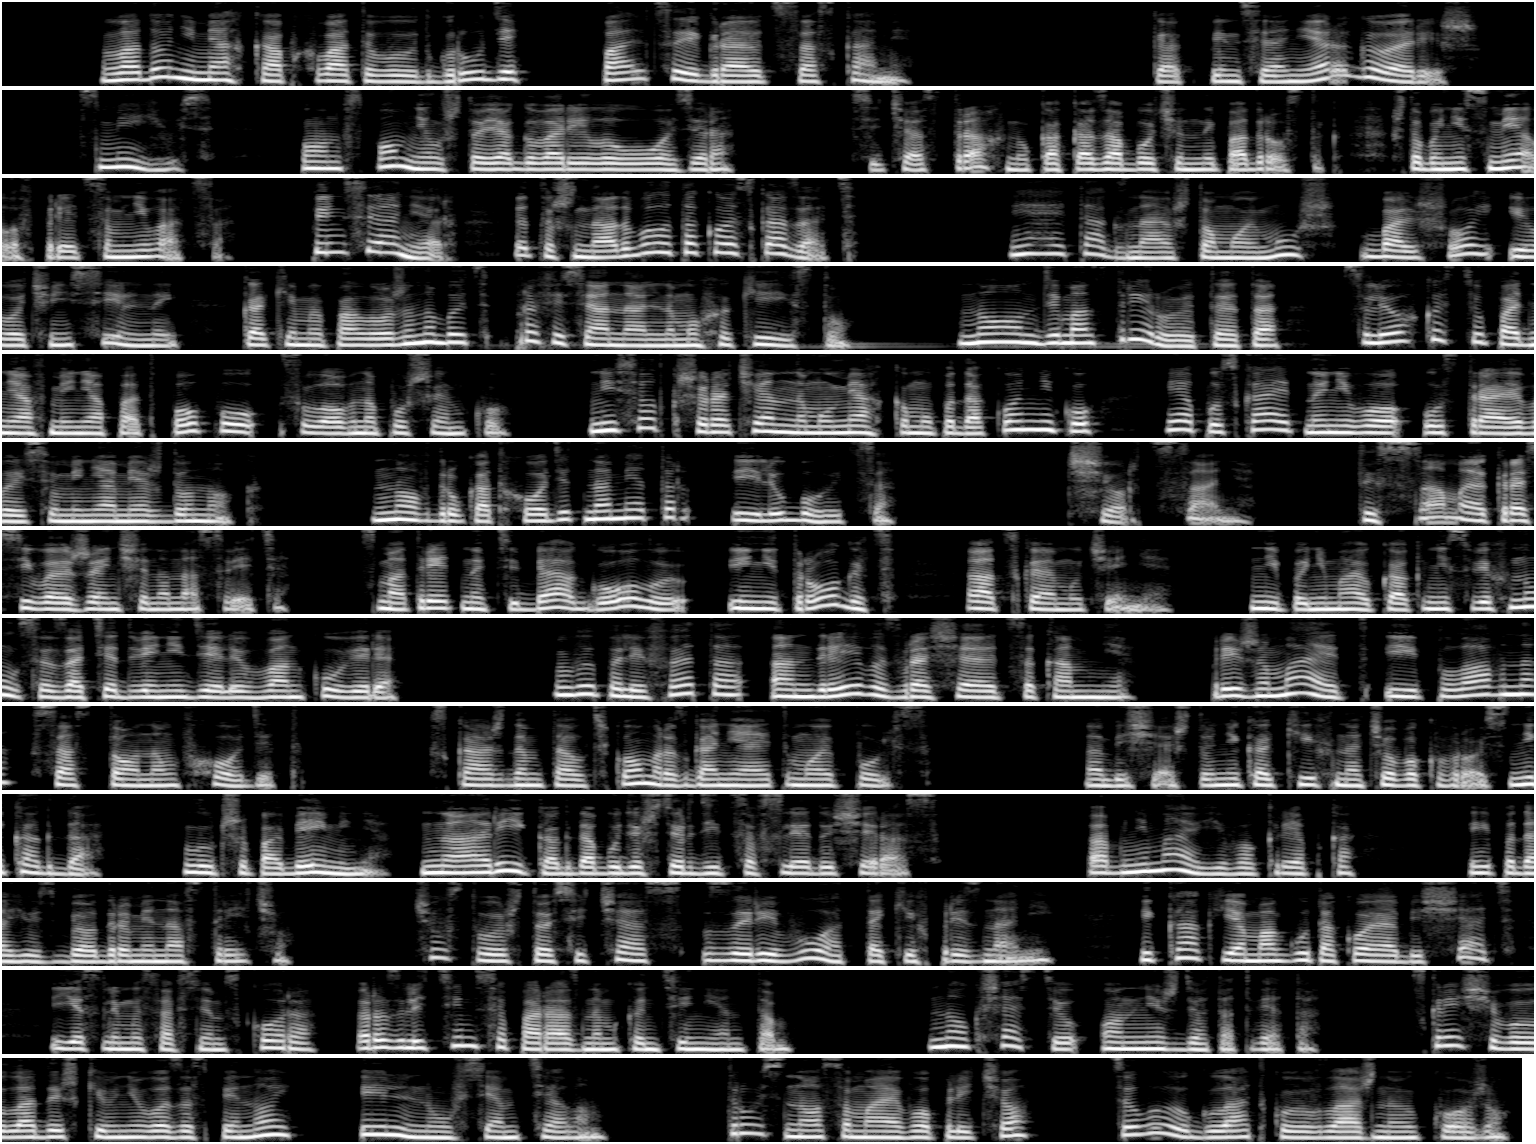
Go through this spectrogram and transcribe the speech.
Ладони мягко обхватывают груди, пальцы играют с сосками. «Как пенсионера, говоришь?» Смеюсь. Он вспомнил, что я говорила у озера. Сейчас страхну, как озабоченный подросток, чтобы не смело впредь сомневаться. Пенсионер, это ж надо было такое сказать. Я и так знаю, что мой муж большой и очень сильный, каким и положено быть профессиональному хоккеисту. Но он демонстрирует это, с легкостью подняв меня под попу, словно пушинку. Несет к широченному мягкому подоконнику и опускает на него, устраиваясь у меня между ног. Но вдруг отходит на метр и любуется. Черт, Саня, ты самая красивая женщина на свете. Смотреть на тебя голую и не трогать — адское мучение. Не понимаю, как не свихнулся за те две недели в Ванкувере. Выпалив это, Андрей возвращается ко мне, прижимает и плавно со стоном входит. С каждым толчком разгоняет мой пульс. Обещай, что никаких ночевок врозь, никогда. Лучше побей меня, наори, когда будешь сердиться в следующий раз. Обнимаю его крепко и подаюсь бедрами навстречу. Чувствую, что сейчас зареву от таких признаний. И как я могу такое обещать, если мы совсем скоро разлетимся по разным континентам? Но, к счастью, он не ждет ответа. Скрещиваю лодыжки у него за спиной и льну всем телом. Трусь носом моего плечо, целую гладкую влажную кожу.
